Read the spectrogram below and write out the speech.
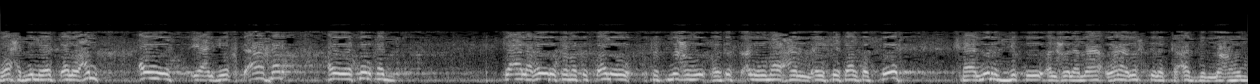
واحد منا يسأله عنه أو يعني في وقت آخر أو يكون قد سأل غيرك فتسأله تسمعه أو تسأله ما عن أي شيء سألت الشيخ فنرزق العلماء ولا نحسن التأدب معهم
